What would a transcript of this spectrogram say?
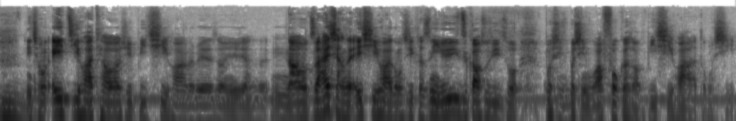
嗯，你从 A 计划跳到去 B 计划那边的时候，你就想着脑子还想着 A 计划的东西，可是你就一直告诉自己说不行不行，我要 focus on B 计划的东西。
